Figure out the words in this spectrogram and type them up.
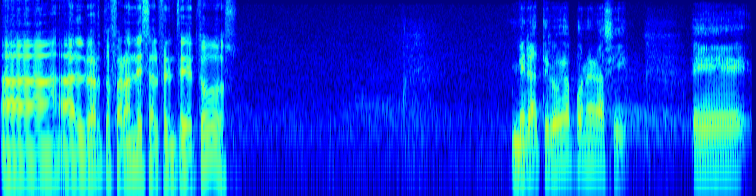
a, Alberto Fernández al frente de todos? Mira, te lo voy a poner así. Eh,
